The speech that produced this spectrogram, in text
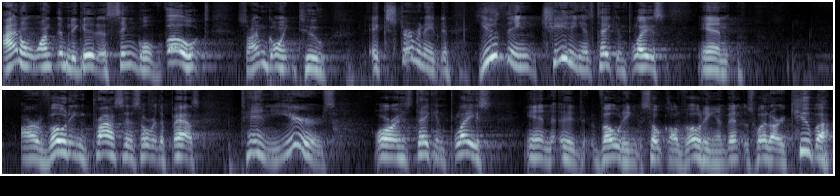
I don't want them to get a single vote, so I'm going to exterminate them. You think cheating has taken place in our voting process over the past 10 years or has taken place in uh, voting, so called voting in Venezuela or Cuba.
